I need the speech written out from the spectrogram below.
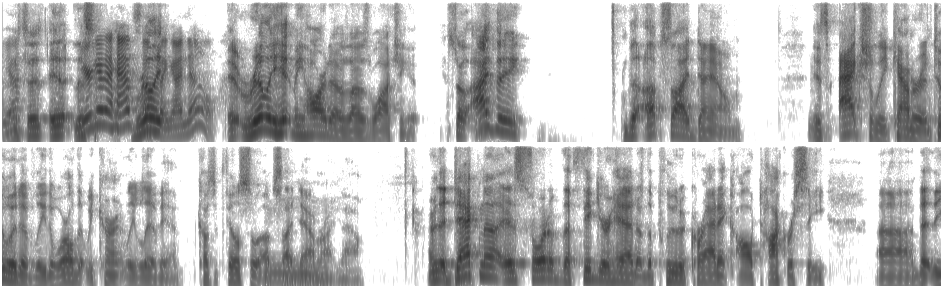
Yeah. It's, it, it You're gonna have really, something. I know. It really hit me hard as I was watching it. So I think the upside down mm. is actually counterintuitively the world that we currently live in because it feels so upside mm. down right now. I mean, the Vecna is sort of the figurehead of the plutocratic autocracy uh, that the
